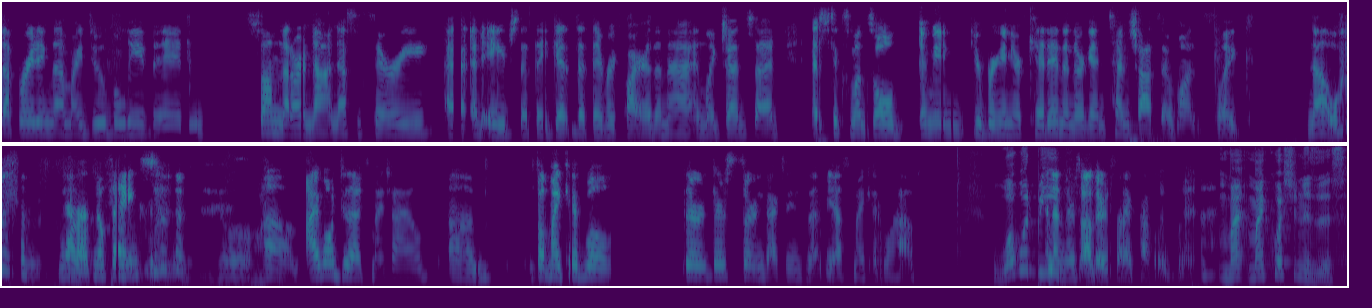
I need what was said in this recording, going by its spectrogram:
separating them. I do believe in some that are not necessary at an age that they get that they require them at. And like Jen said, at six months old, I mean, you're bringing your kid in and they're getting ten shots at once. Like, no, Yeah, that's no thanks. Yo. um, I won't do that to my child. Um, but my kid will. There, there's certain vaccines that yes, my kid will have, what would be and then there's others that I probably wouldn't. my my question is this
